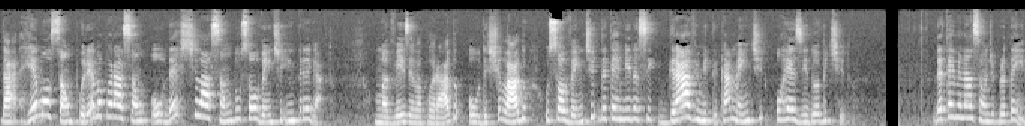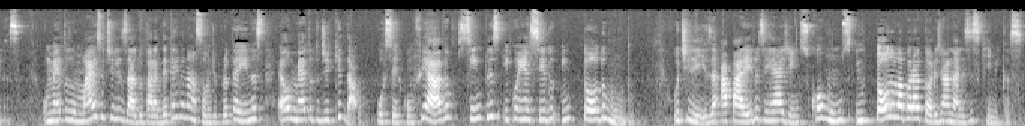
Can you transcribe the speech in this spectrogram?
da remoção por evaporação ou destilação do solvente empregado. Uma vez evaporado ou destilado, o solvente determina-se gravimetricamente o resíduo obtido. Determinação de proteínas. O método mais utilizado para a determinação de proteínas é o método de Kidal, por ser confiável, simples e conhecido em todo o mundo. Utiliza aparelhos e reagentes comuns em todo o laboratório de análises químicas.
